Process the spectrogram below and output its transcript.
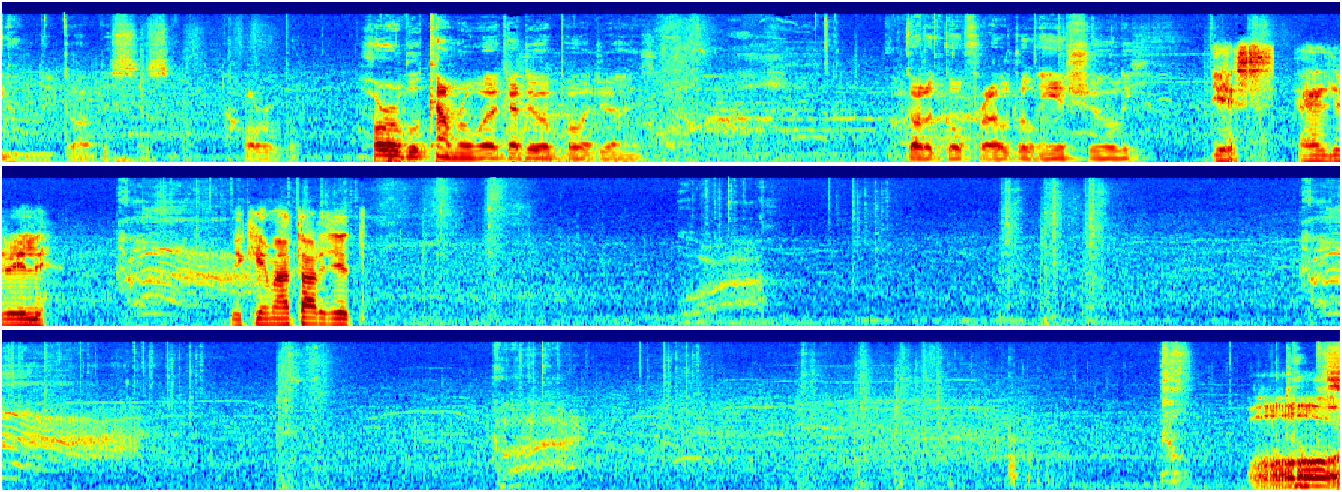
my god, this is horrible. Horrible camera work, I do apologise. Gotta go for Eldril here, surely. Yes, Eldril became a target. Oh,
